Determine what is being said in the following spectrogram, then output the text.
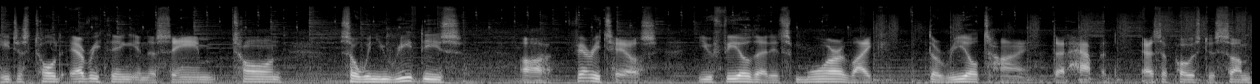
He just told everything in the same tone. So when you read these uh, fairy tales, you feel that it's more like the real time that happened as opposed to some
